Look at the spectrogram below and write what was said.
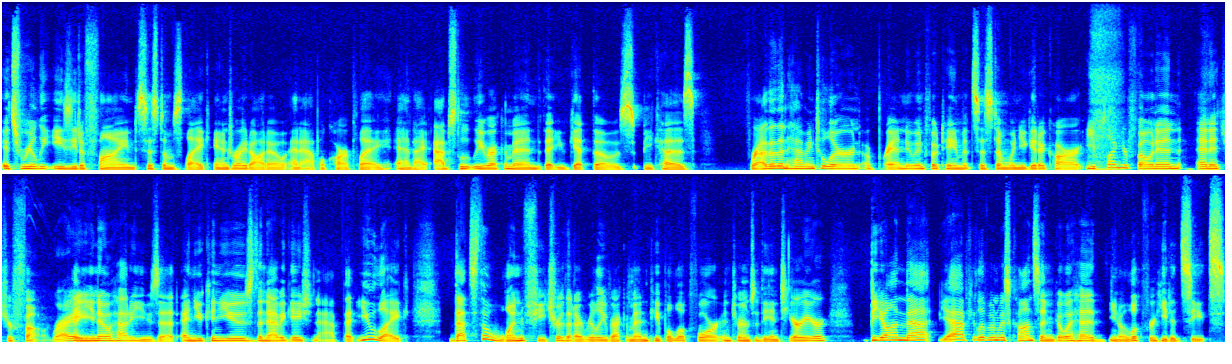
it's really easy to find systems like android auto and apple carplay. And i absolutely recommend that you get those because rather than having to learn a brand new infotainment system when you get a car, you plug your phone in and it's your phone. Right. And you know how to use it. And you can use the navigation app that you like. That's the one feature that I really recommend people look for in terms of the interior. Beyond that, yeah, if you live in Wisconsin, go ahead, you know, look for heated seats,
